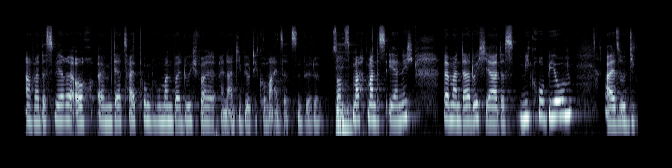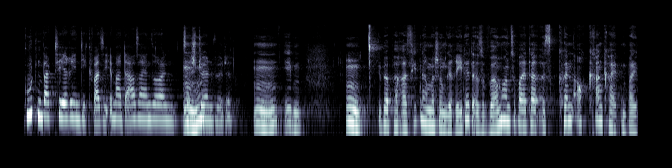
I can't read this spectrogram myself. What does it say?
Aber das wäre auch ähm, der Zeitpunkt, wo man bei Durchfall ein Antibiotikum einsetzen würde. Sonst mhm. macht man das eher nicht, weil man dadurch ja das Mikrobiom, also die guten Bakterien, die quasi immer da sein sollen, zerstören mhm. würde. Mhm, eben. Mhm. Über Parasiten haben wir schon geredet, also Würmer und so weiter. Es können auch Krankheiten bei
